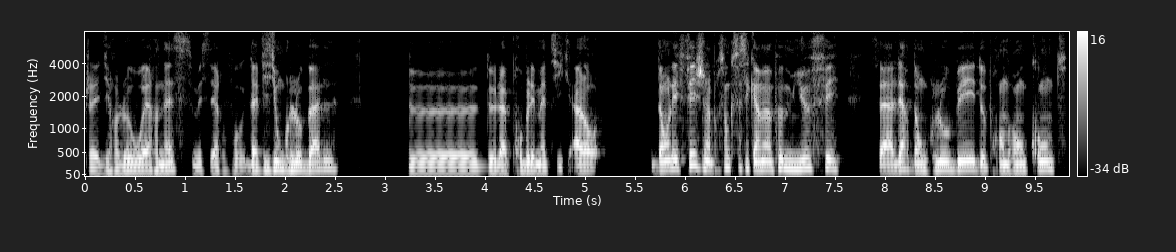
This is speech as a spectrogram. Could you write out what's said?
j'allais dire l'awareness, mais c'est la vision globale de, de la problématique. Alors, dans les faits, j'ai l'impression que ça, c'est quand même un peu mieux fait. Ça a l'air d'englober, de prendre en compte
